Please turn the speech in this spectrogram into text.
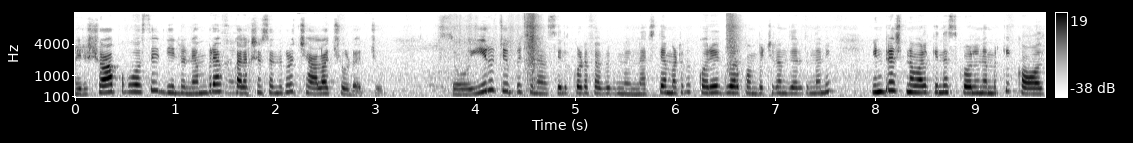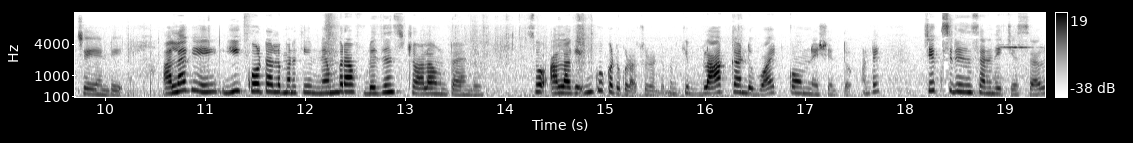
మీరు షాప్కి వస్తే దీంట్లో నెంబర్ ఆఫ్ కలెక్షన్స్ అనేది కూడా చాలా చూడొచ్చు. సో ఈరోజు చూపించిన సిల్క్ కూడా ఫ్యాబ్రిక్ మీకు నచ్చితే మటుకు కొరియర్ ద్వారా పంపించడం జరుగుతుందని ఇంట్రెస్ట్ ఉన్న వాళ్ళ కింద స్క్రోల్ నెంబర్కి కాల్ చేయండి. అలాగే ఈ కోటాలో మనకి నెంబర్ ఆఫ్ డిజైన్స్ చాలా ఉంటాయండి. సో అలాగే ఇంకొకటి కూడా చూడండి. మనకి బ్లాక్ అండ్ వైట్ కాంబినేషన్తో అంటే చెక్స్ డిజైన్స్ అనేది ఇచ్చేస్తారు.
